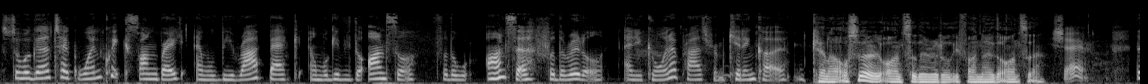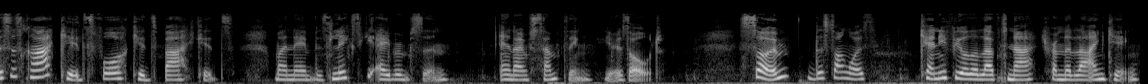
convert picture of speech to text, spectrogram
So we're going to take one quick song break and we'll be right back and we'll give you the answer for the answer for the riddle and you can win a prize from Kid & Co. Can I also answer the riddle if I know the answer? Sure. This is Hi Kids for Kids by Kids. My name is Lexi Abramson and I'm something years old. So, the song was Can You Feel the Love Tonight from The Lion King.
